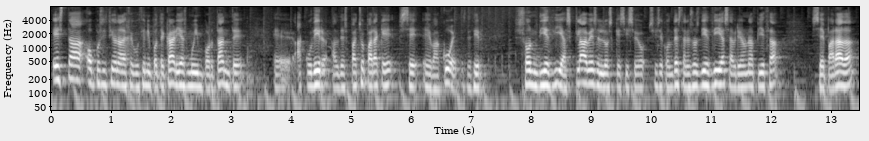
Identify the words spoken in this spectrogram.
Esta oposición a la ejecución hipotecaria es muy importante eh, acudir al despacho para que se evacúe, es decir, son 10 días claves en los que si se, si se contestan esos 10 días se abrirá una pieza separada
